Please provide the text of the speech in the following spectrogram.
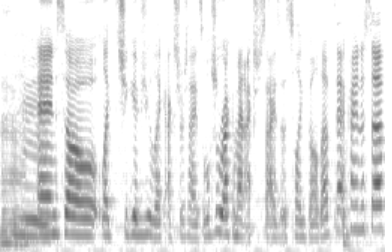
Mm-hmm. And so, like, she gives you like exercises. Well, she'll recommend exercises to like build up that kind of stuff.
